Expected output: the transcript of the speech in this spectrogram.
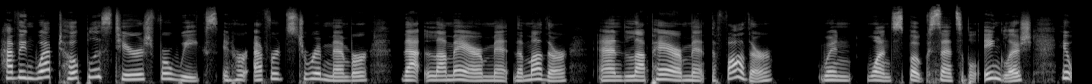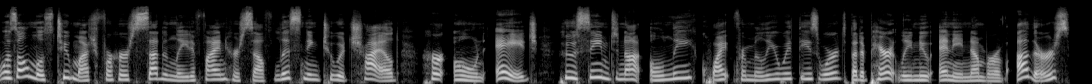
Having wept hopeless tears for weeks in her efforts to remember that la mère meant the mother and la père meant the father, when one spoke sensible English, it was almost too much for her suddenly to find herself listening to a child her own age, who seemed not only quite familiar with these words, but apparently knew any number of others,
